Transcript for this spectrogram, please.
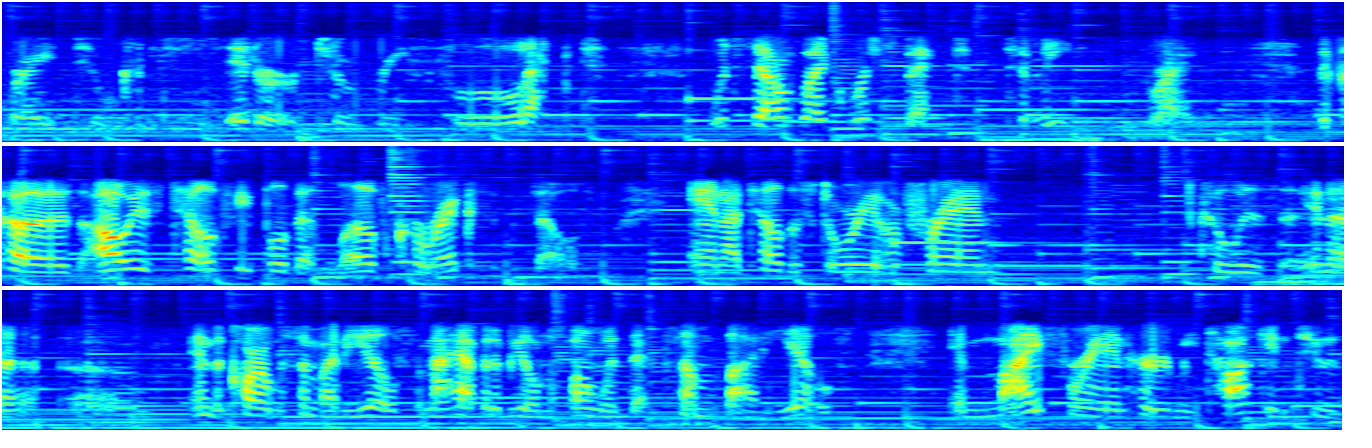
right? To consider, to reflect, which sounds like respect to me, right? Because I always tell people that love corrects itself. And I tell the story of a friend who was in a uh, in the car with somebody else, and I happened to be on the phone with that somebody else. And my friend heard me talking to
